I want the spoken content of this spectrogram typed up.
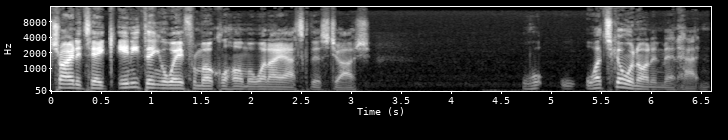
trying to take anything away from Oklahoma when I ask this, Josh. What's going on in Manhattan?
